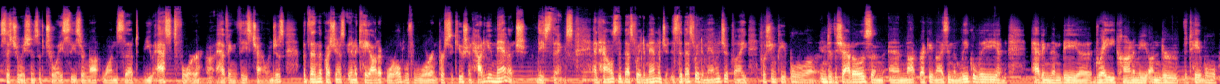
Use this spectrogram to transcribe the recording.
situations of choice. These are not ones that you asked for uh, having these challenges. But then the question is in a chaotic world with war and persecution, how do you manage these things? And how is the best way to manage it? Is the best way to manage it by pushing people uh, into the shadows and, and not recognizing them legally and having them be a gray economy under the table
